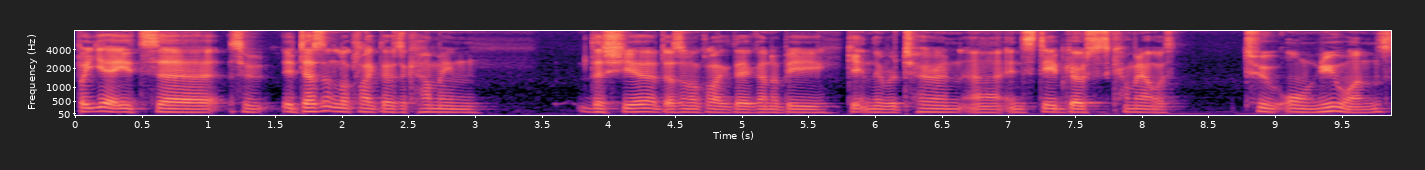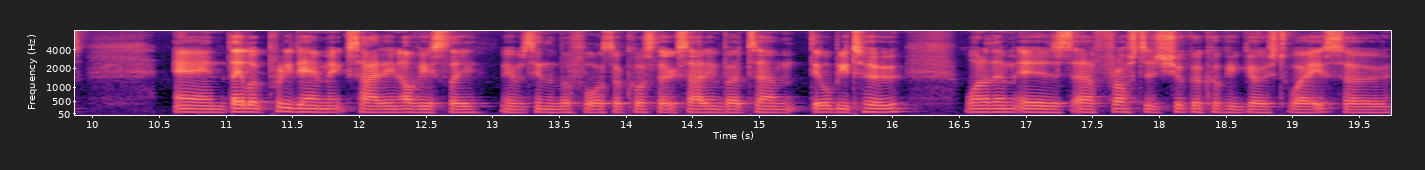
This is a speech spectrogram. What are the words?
but yeah, it's uh, so it doesn't look like those are coming this year. It doesn't look like they're going to be getting the return. Uh, instead, Ghost is coming out with two all new ones, and they look pretty damn exciting. Obviously, we haven't seen them before, so of course they're exciting. But um, there will be two. One of them is uh, frosted sugar cookie ghost Whey, so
